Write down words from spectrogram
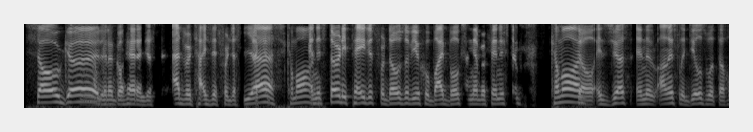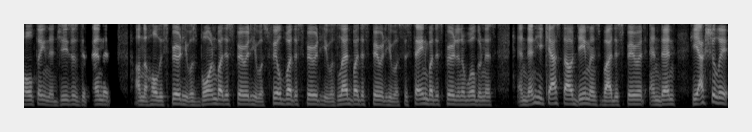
So good. I'm gonna go ahead and just advertise it for just yes. Second. Come on. And it's 30 pages for those of you who buy books and never finish them. Come on. So it's just, and it honestly deals with the whole thing that Jesus depended on the Holy Spirit. He was born by the Spirit. He was filled by the Spirit. He was led by the Spirit. He was sustained by the Spirit in the wilderness. And then he cast out demons by the Spirit. And then he actually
